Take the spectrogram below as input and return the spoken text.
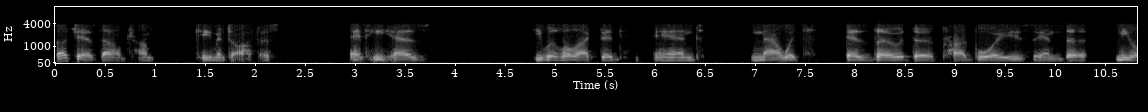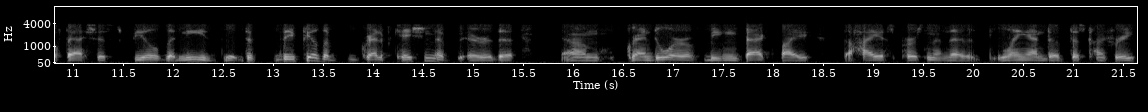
such as Donald Trump came into office, and he has he was elected and now it's as though the Proud Boys and the neo-fascists feel the need, the, they feel the gratification of or the um, grandeur of being backed by the highest person in the land of this country,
